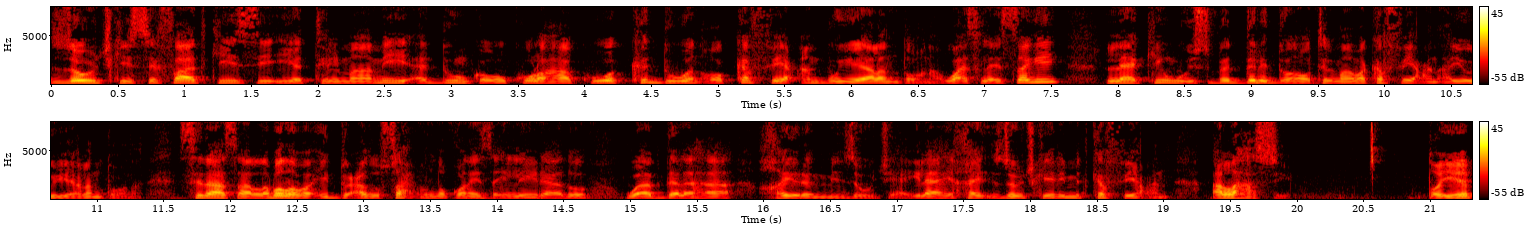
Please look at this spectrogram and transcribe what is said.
zawjkii sifaadkiisii iyo tilmaamihii adduunka uu ku lahaa kuwo ka duwan oo ka fiican buu yeelan doonaa. Waa isla isagii laakiin wuu isbedeli doonaa oo tilmaamo ka fiican ayuu yeelan doonaa. Sidaasaa labadaba ay ducadu sax u noqonaysa in la yidhaahdo wa abdalahaa khayra min zawjiha. Ilaahay zawjkeedii mid ka fiican allaha siiyo ayib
